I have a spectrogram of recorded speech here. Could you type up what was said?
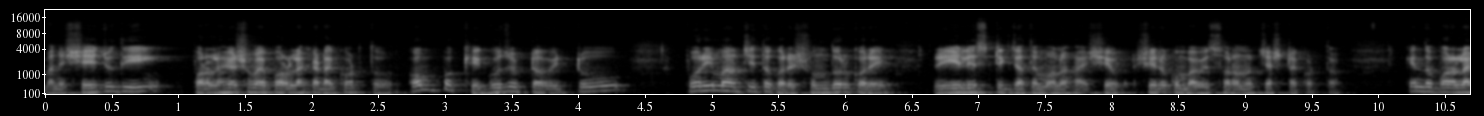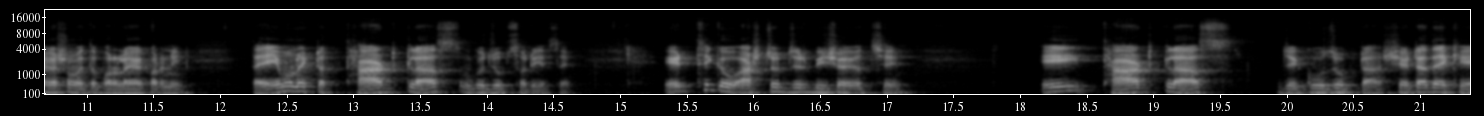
মানে সে যদি পড়ালেখার সময় পড়ালেখাটা করতো, কমপক্ষে গুজবটাও একটু পরিমার্জিত করে, সুন্দর করে রিয়েলিস্টিক যাতে মনে হয়, সে সেরকমভাবে ছড়ানোর চেষ্টা করতো। কিন্তু পড়ালেখার সময় তো পড়ালেখা করেনি। তাই এমন একটা থার্ড ক্লাস গুজব ছড়িয়েছে। এর থেকেও আশ্চর্যের বিষয় হচ্ছে, এই থার্ড ক্লাস যে গুজবটা, সেটা দেখে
